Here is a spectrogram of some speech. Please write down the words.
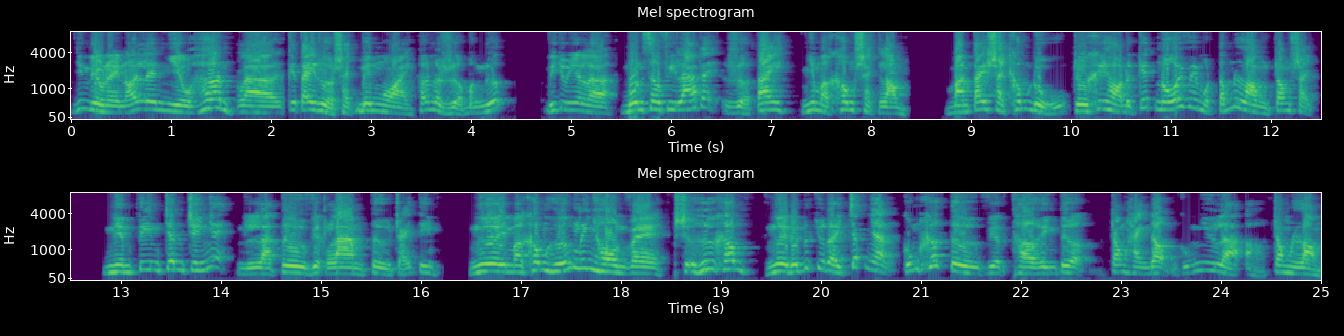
Nhưng điều này nói lên nhiều hơn là cái tay rửa sạch bên ngoài hơn là rửa bằng nước. Ví dụ như là môn sơ phi lát ấy, rửa tay nhưng mà không sạch lòng. Bàn tay sạch không đủ trừ khi họ được kết nối với một tấm lòng trong sạch. Niềm tin chân chính ấy là từ việc làm từ trái tim. Người mà không hướng linh hồn về sự hư không, người được Đức Chúa Trời chấp nhận cũng khước từ việc thờ hình tượng trong hành động cũng như là ở trong lòng.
